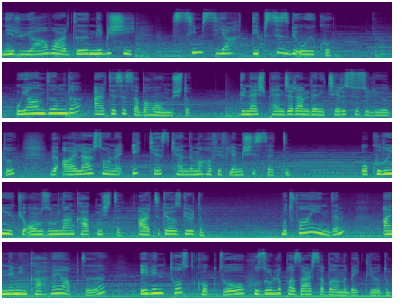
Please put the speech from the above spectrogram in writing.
Ne rüya vardı ne bir şey. Simsiyah, dipsiz bir uyku. Uyandığımda ertesi sabah olmuştu. Güneş penceremden içeri süzülüyordu ve aylar sonra ilk kez kendimi hafiflemiş hissettim. Okulun yükü omzumdan kalkmıştı. Artık özgürdüm. Mutfağa indim. Annemin kahve yaptığı, evin tost koktuğu huzurlu pazar sabahını bekliyordum.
